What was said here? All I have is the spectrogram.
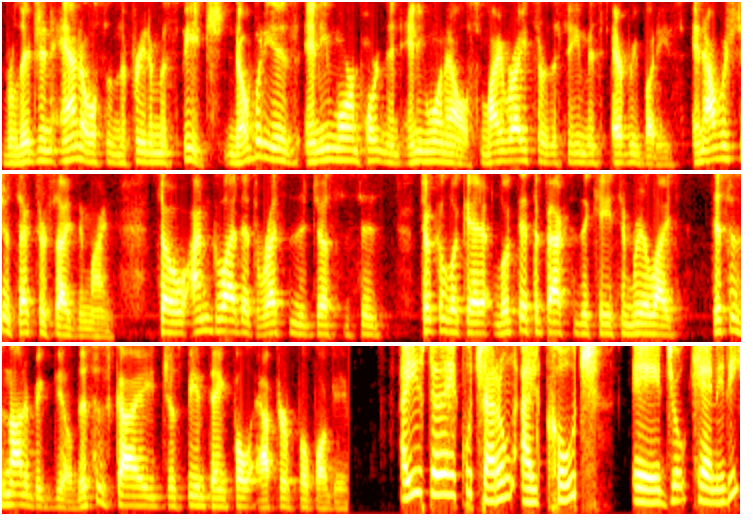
religion and also in the freedom of speech. Nobody is any more important than anyone else. My rights are the same as everybody's, and I was just exercising mine. So I'm glad that the rest of the justices took a look at it, looked at the facts of the case, and realized this is not a big deal. This is guy just being thankful after a football game. Ahí ustedes escucharon al coach eh, Joe Kennedy,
